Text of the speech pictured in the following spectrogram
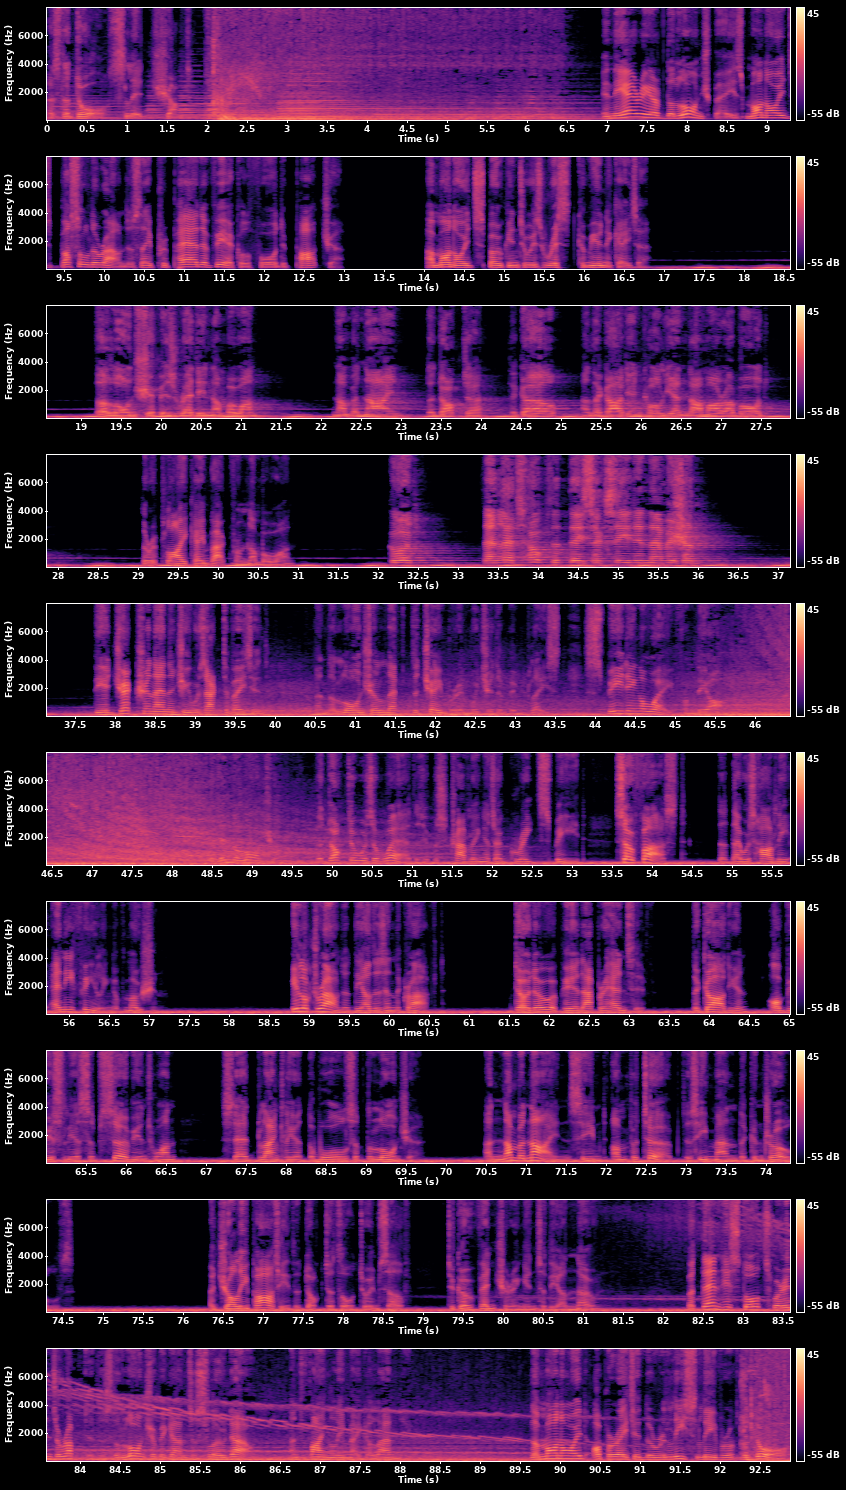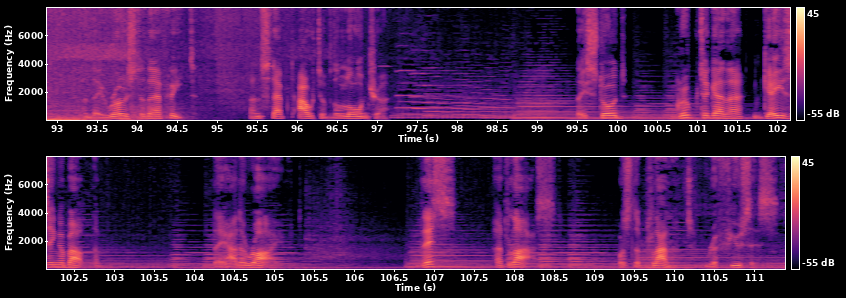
as the door slid shut. In the area of the launch bays, monoids bustled around as they prepared a vehicle for departure. A monoid spoke into his wrist communicator. The launch ship is ready, number one. Number nine, the doctor, the girl, and the guardian called Yendom are aboard. The reply came back from number one. Good. Then let's hope that they succeed in their mission. The ejection energy was activated, and the launcher left the chamber in which it had been placed, speeding away from the Ark. Within the launcher, the doctor was aware that it was traveling at a great speed, so fast that there was hardly any feeling of motion. He looked round at the others in the craft. Dodo appeared apprehensive. The Guardian, obviously a subservient one, stared blankly at the walls of the launcher, and Number Nine seemed unperturbed as he manned the controls. A jolly party, the doctor thought to himself, to go venturing into the unknown. But then his thoughts were interrupted as the launcher began to slow down and finally make a landing. The monoid operated the release lever of the door, and they rose to their feet and stepped out of the launcher. They stood, grouped together, gazing about them. They had arrived. This, at last, was the planet Refusis.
